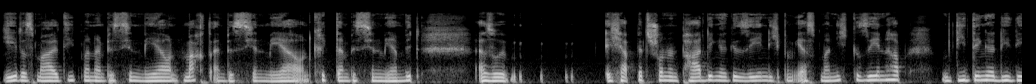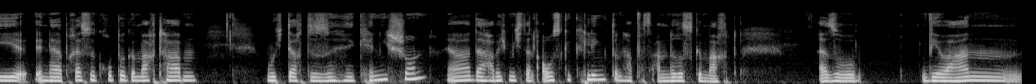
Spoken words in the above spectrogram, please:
jedes Mal sieht man ein bisschen mehr und macht ein bisschen mehr und kriegt ein bisschen mehr mit. Also ich habe jetzt schon ein paar Dinge gesehen, die ich beim ersten Mal nicht gesehen habe. Die Dinge, die die in der Pressegruppe gemacht haben, wo ich dachte, so, kenne ich schon. Ja, da habe ich mich dann ausgeklinkt und habe was anderes gemacht. Also wir waren,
